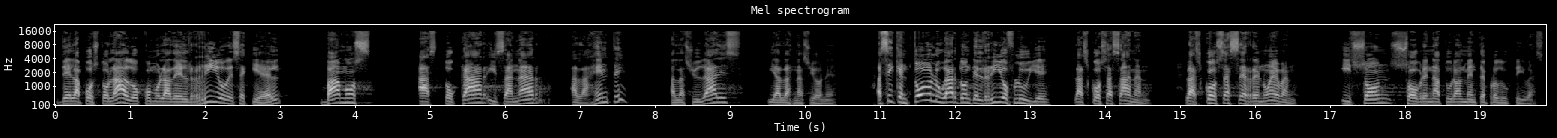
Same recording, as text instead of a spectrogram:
del apostolado como la del río de Ezequiel, vamos a tocar y sanar a la gente, a las ciudades y a las naciones. Así que en todo lugar donde el río fluye, las cosas sanan, las cosas se renuevan y son sobrenaturalmente productivas.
